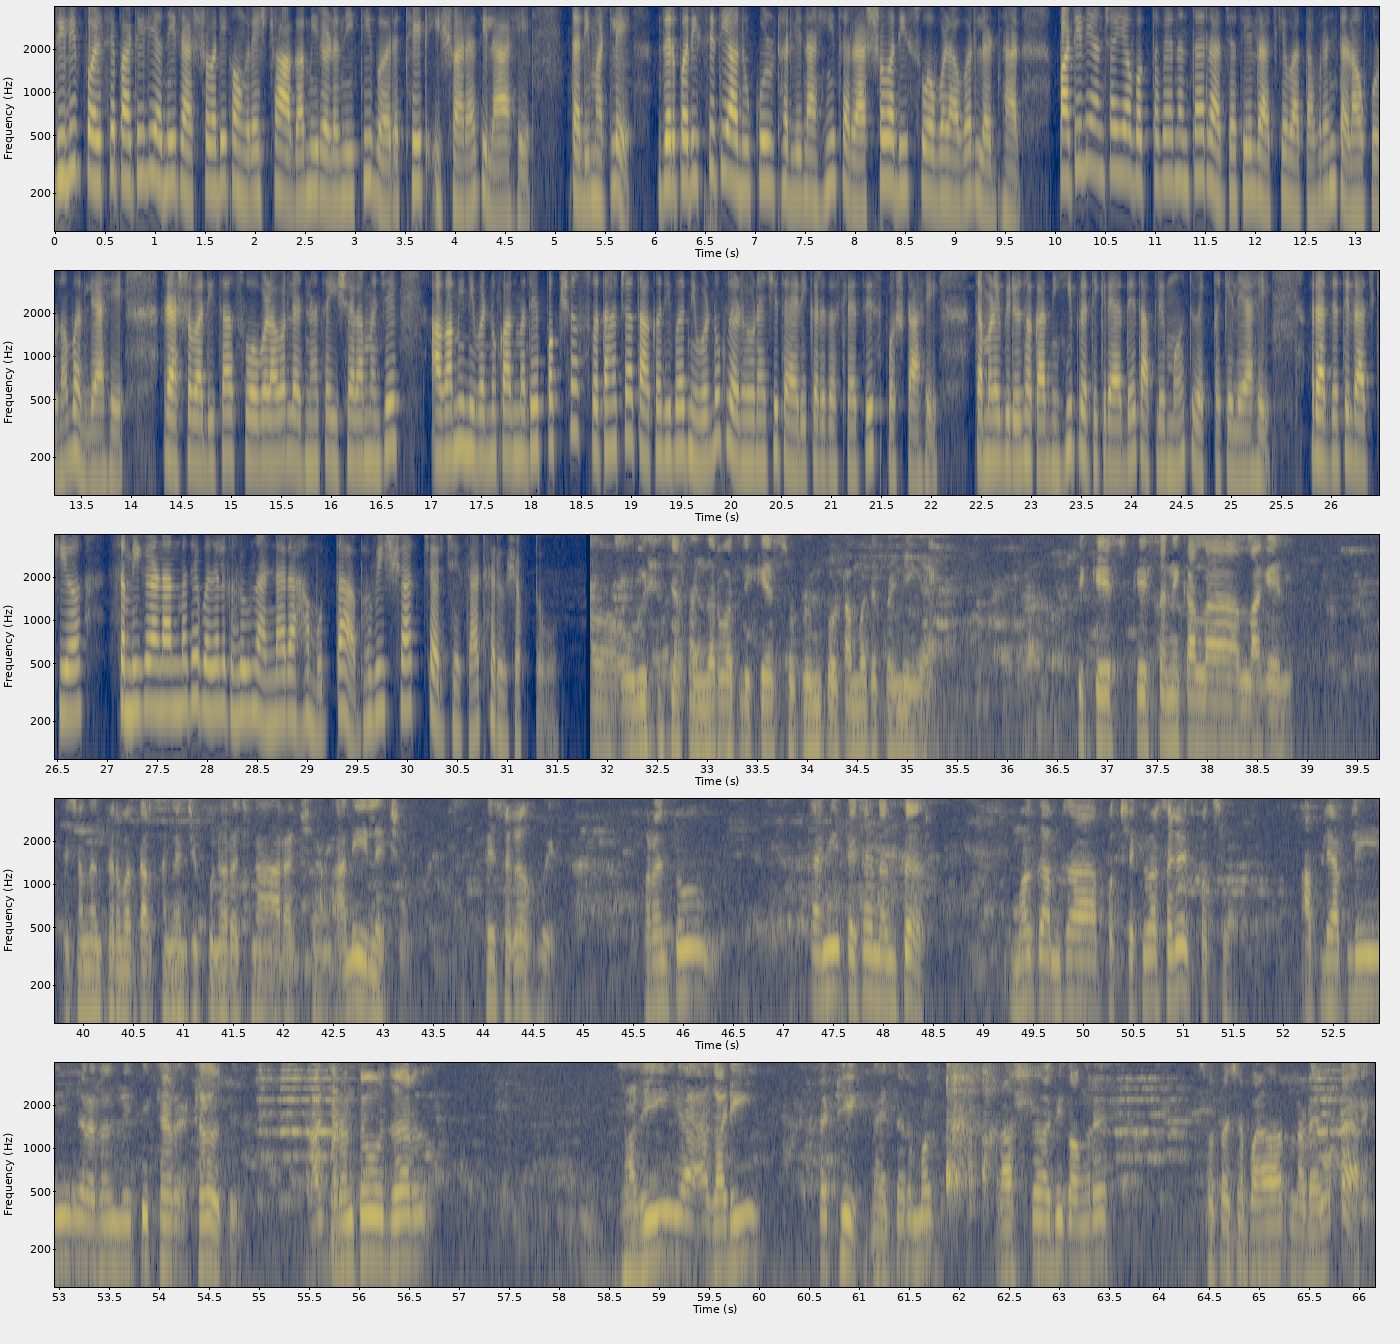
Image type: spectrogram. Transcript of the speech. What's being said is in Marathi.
दिलीप वळसे पाटील यांनी राष्ट्रवादी काँग्रेसच्या आगामी रणनीतीवर थेट इशारा दिला आहे. त्यांनी म्हटले जर परिस्थिती अनुकूल ठरली नाही तर राष्ट्रवादी स्वबळावर लढणार. पाटील यांच्या या वक्तव्यानंतर राज्यातील राजकीय वातावरण तणावपूर्ण बनले आहे. राष्ट्रवादीचा स्वबळावर लढण्याचा इशारा म्हणजे आगामी निवडणुकांमध्ये पक्ष स्वतःच्या ताकदीवर निवडणूक लढवण्याची तयारी करत असल्याचे स्पष्ट आहे. त्यामुळे विरोधकांनीही प्रतिक्रिया देत आपले मत व्यक्त केले आहे. राज्यातील राजकीय समीकरणांमध्ये बदल घडवून आणणारा हा मुद्दा भविष्यात चर्चेचा ठरू शकतो. ओबीसीच्या संदर्भातली केस सुप्रीम कोर्टामध्ये पेंडिंग आहे. ती केस केसचा निकाल ला- लागेल? त्याच्यानंतर मतदारसंघांची पुनर्रचना आरक्षण आणि इलेक्शन हे सगळं होईल. परंतु त्यांनी त्याच्यानंतर मग आमचा पक्ष किंवा सगळेच पक्ष आपली आपली रणनीती ठर ठरवतील. परंतु जर झाली आघाडी तर ठीक नाहीतर मग राष्ट्रवादी काँग्रेस स्वतःच्या बळावर लढायला तयार आहे.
